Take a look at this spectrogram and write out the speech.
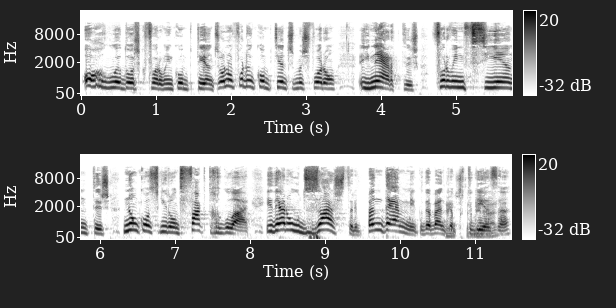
ou reguladores que foram incompetentes, ou não foram incompetentes, mas foram inertes, foram ineficientes, não conseguiram de facto regular e deram o desastre pandémico da banca de terminar.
